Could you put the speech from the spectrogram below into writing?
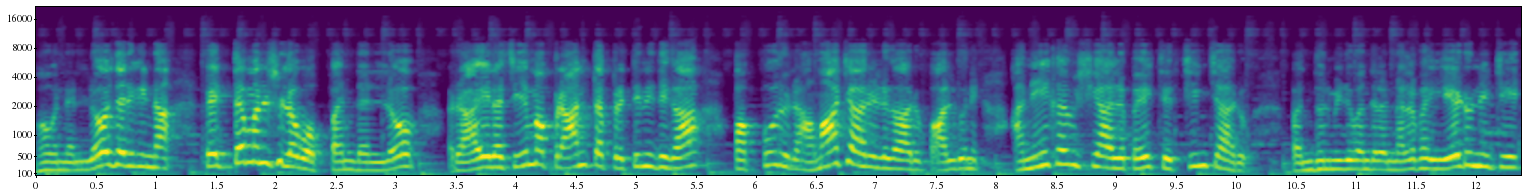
భవనంలో జరిగిన పెద్ద మనుషుల ఒప్పందంలో రాయలసీమ ప్రాంత ప్రతినిధిగా పప్పూరు రామాచార్యులు గారు పాల్గొని అనేక విషయాలపై చర్చించారు. పంతొమ్మిది వందల నలభై ఏడు నుంచి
